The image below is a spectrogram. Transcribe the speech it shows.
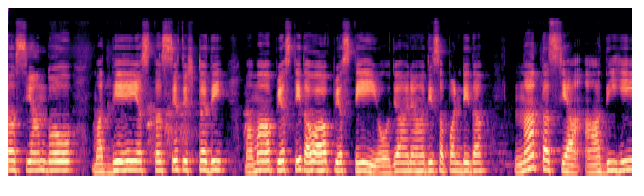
തസ്യാന്തോ. മധ്യേയസ്തസ്യ തിഷ്ഠതി മമാപ്യസ്തി തവാപ്യസ്തി യോജാനാതി സ പണ്ഡിത ന തസ്യ ആദിഹി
